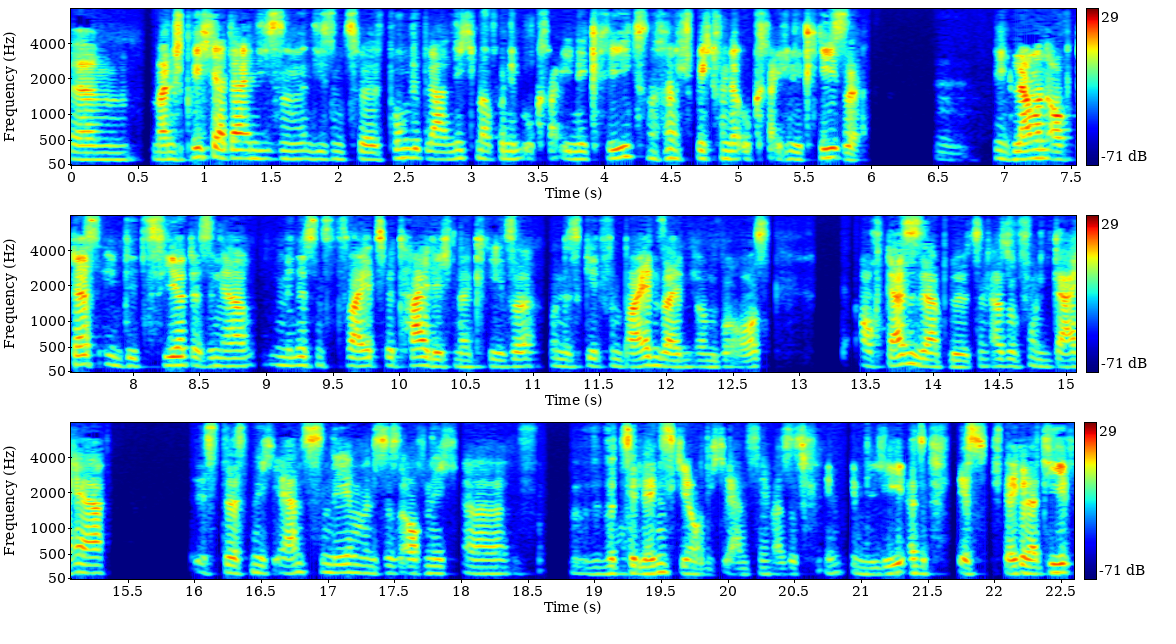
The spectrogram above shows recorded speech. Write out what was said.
ähm, man spricht ja da in diesem, in diesem Zwölf-Punkte-Plan nicht mal von dem Ukraine-Krieg, sondern man spricht von der Ukraine-Krise. Hm. In Klammern auch das impliziert, es sind ja mindestens zwei jetzt beteiligt in der Krise und es geht von beiden Seiten irgendwo aus auch das ist ja Blödsinn. Also von daher ist das nicht ernst zu nehmen und es ist auch nicht, äh, wird Zelensky auch nicht ernst nehmen. Also, im, im also ist spekulativ,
